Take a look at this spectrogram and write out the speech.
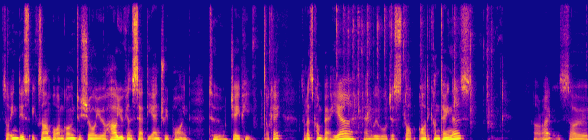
So in this example, I'm going to show you how you can set the entry point to JP. Okay, so let's come back here and we will just stop all the containers. All right, so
